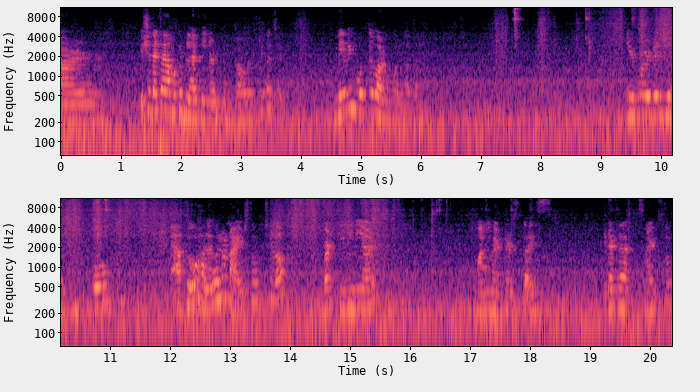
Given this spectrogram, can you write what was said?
আর সাথে একটা আমাকে ব্ল্যাক ইনার কিনতে হবে, ঠিক আছে? মেবি করতে পারব কলকাতায়। এরপর এটা ও এত ভালো ভালো নাইট স্যুট ছিল বাট কিনিনি আর মানি ম্যাটার্স গাইস এটা একটা নাইট স্যুট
